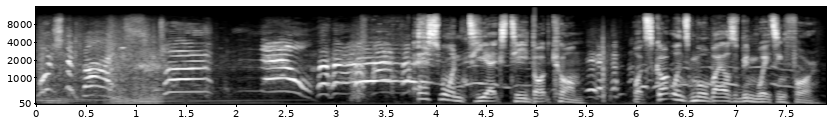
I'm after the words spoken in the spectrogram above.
Watch the bags. Two now. S1TXT.com. What Scotland's mobiles have been waiting for.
